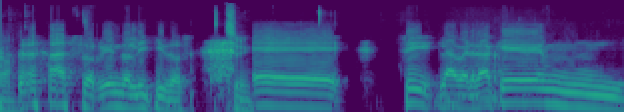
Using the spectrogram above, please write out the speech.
Absorbiendo líquidos. Sí. Eh, sí, la verdad que mm,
